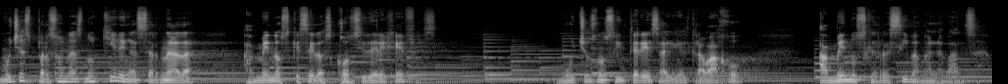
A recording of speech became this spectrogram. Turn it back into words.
Muchas personas no quieren hacer nada a menos que se los considere jefes. Muchos no se interesan en el trabajo a menos que reciban alabanza.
